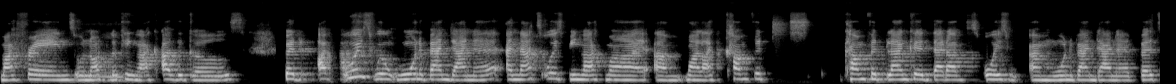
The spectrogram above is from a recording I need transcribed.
my friends or not Mm. looking like other girls. But I've always worn a bandana, and that's always been like my um, my like comfort comfort blanket that I've always um, worn a bandana, but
